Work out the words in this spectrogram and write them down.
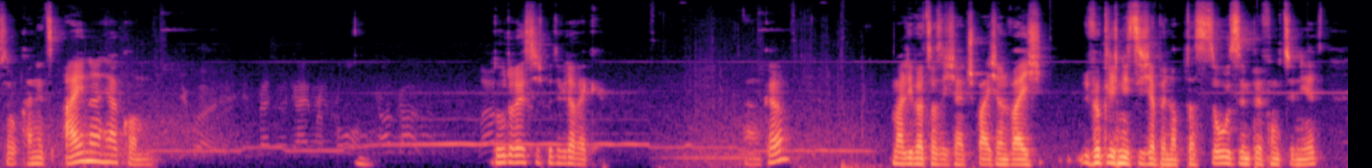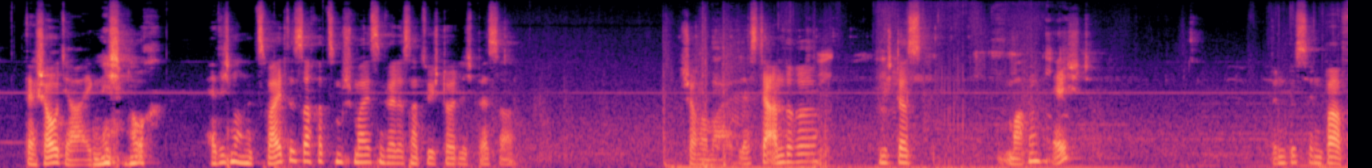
So, kann jetzt einer herkommen. Du drehst dich bitte wieder weg. Danke. Mal lieber zur Sicherheit speichern, weil ich wirklich nicht sicher bin, ob das so simpel funktioniert. Der schaut ja eigentlich noch. Hätte ich noch eine zweite Sache zum Schmeißen, wäre das natürlich deutlich besser. Schauen wir mal. Lässt der andere mich das machen? Echt? Bin ein bisschen buff.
